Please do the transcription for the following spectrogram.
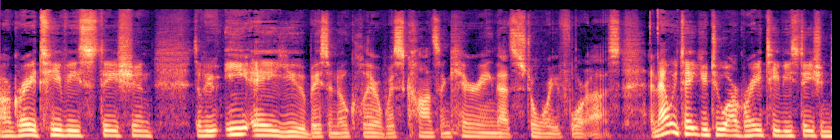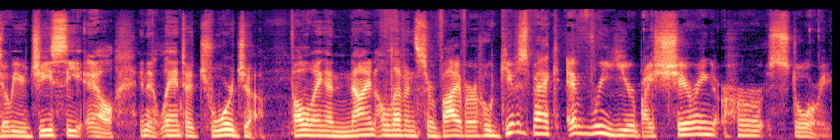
Our Gray TV station, WEAU, based in Eau Claire, Wisconsin, carrying that story for us. And now we take you to our Gray TV station, WGCL, in Atlanta, Georgia, following a 9 11 survivor who gives back every year by sharing her story.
